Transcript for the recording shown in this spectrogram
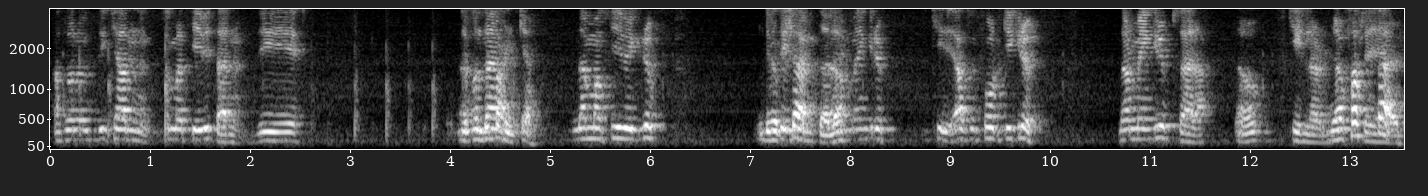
Alltså det kan... Som jag skrivit här nu. Det är... Du Alltså, får inte när, banka. när man skriver grupp Gruppchatt eller? Ja, men grupp, alltså folk i grupp. När de är en grupp så här, Ja. killar Jag tjejer. fattar.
